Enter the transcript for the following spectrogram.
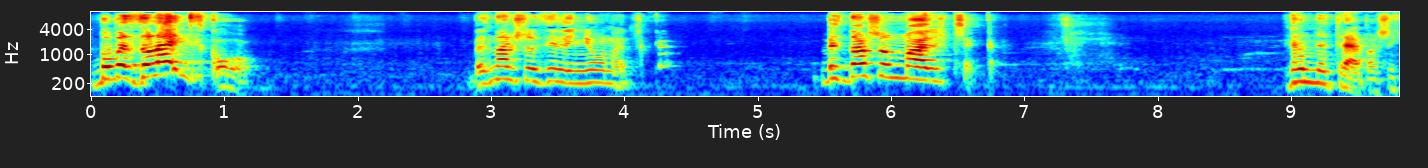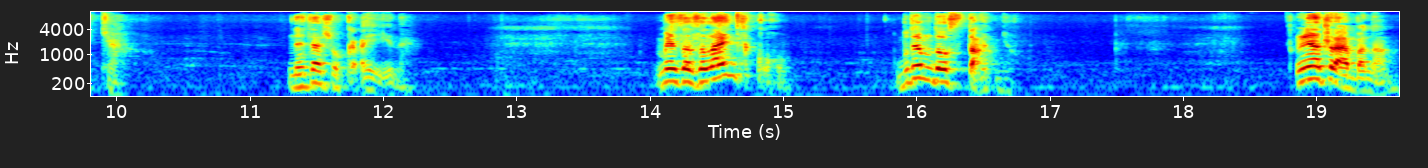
Бо без Зеленського, без нашого зеленюночка, без нашого мальчика, нам не треба життя. Не те, що країни. Ми за Зеленського будемо до останнього. Не треба нам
